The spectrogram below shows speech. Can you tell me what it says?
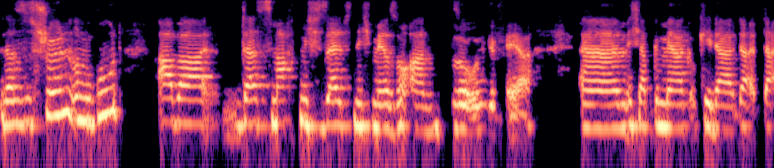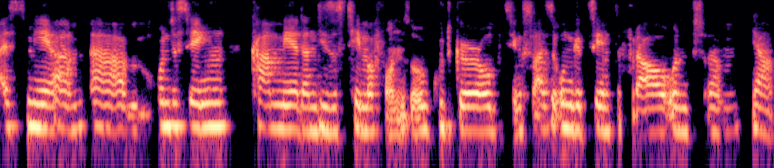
das ist schön und gut, aber das macht mich selbst nicht mehr so an, so ungefähr. Ähm, ich habe gemerkt, okay, da, da, da ist mehr. Ähm, und deswegen kam mir dann dieses Thema von so Good Girl beziehungsweise ungezähmte Frau und ähm, ja.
